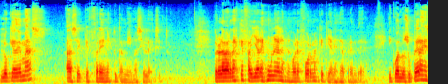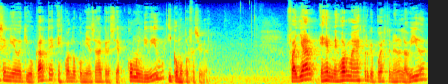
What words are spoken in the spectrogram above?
lo que además hace que frenes tu camino hacia el éxito. Pero la verdad es que fallar es una de las mejores formas que tienes de aprender. Y cuando superas ese miedo a equivocarte es cuando comienzas a crecer como individuo y como profesional. Fallar es el mejor maestro que puedes tener en la vida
